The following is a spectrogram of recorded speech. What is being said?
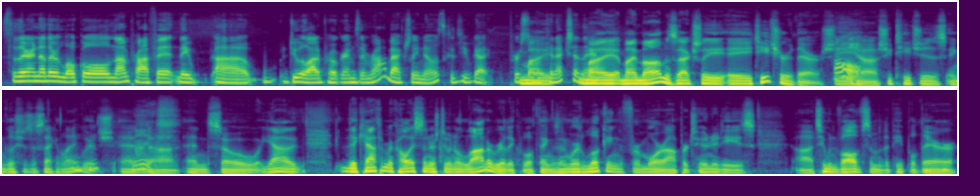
So they're another local nonprofit. and They uh, do a lot of programs, and Rob actually knows because you've got personal connection there. My my mom is actually a teacher there. She Oh. Mm-hmm. uh, she teaches English as a second language, and Nice. uh, and so yeah, the Catherine McAuley Center is doing a lot of really cool things, and we're looking for more opportunities uh, to involve some of the people there.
